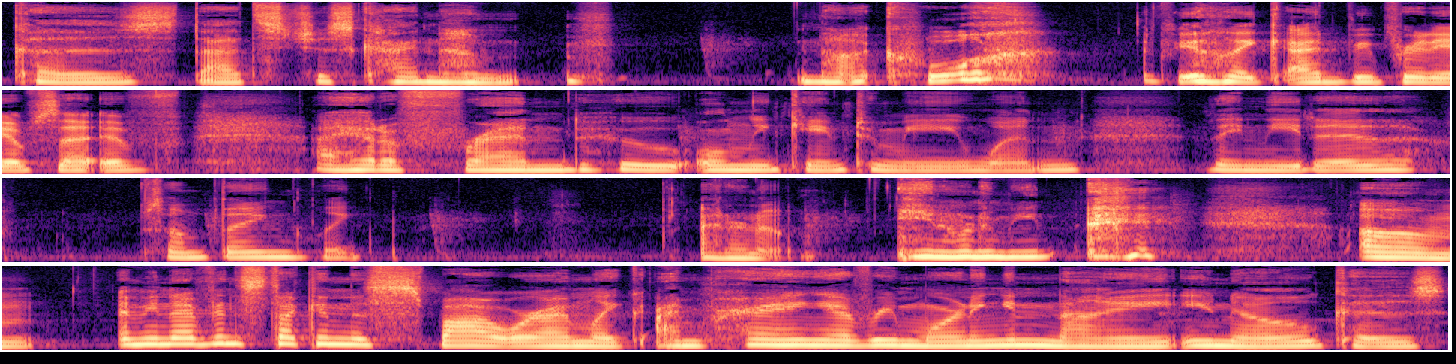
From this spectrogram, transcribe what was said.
because that's just kind of not cool. I feel like I'd be pretty upset if I had a friend who only came to me when they needed something. Like, I don't know. You know what I mean? um, I mean, I've been stuck in this spot where I'm like, I'm praying every morning and night, you know, because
